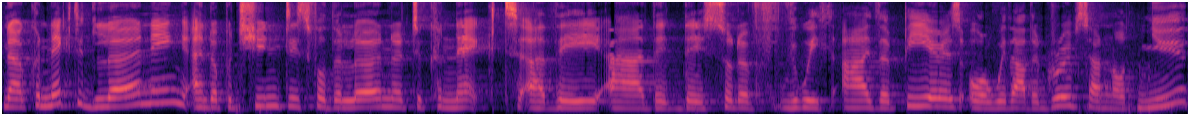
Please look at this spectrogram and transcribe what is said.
Now, connected learning and opportunities for the learner to connect uh, the, uh, the, the, sort of with either peers or with other groups are not new.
